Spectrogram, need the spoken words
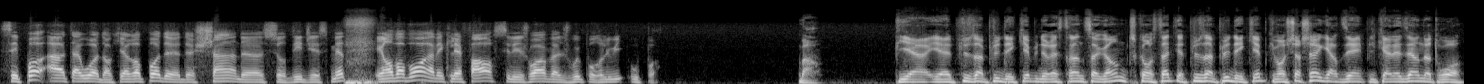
C'est pas à Ottawa, donc il n'y aura pas de, de chant sur DJ Smith. Et on va voir avec l'effort si les joueurs veulent jouer pour lui ou pas. Bon. Puis il y, a, de plus en plus d'équipes. Il nous reste 30 secondes. Tu constates qu'il y a de plus en plus d'équipes qui vont chercher un gardien. Puis le Canadien en a trois.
